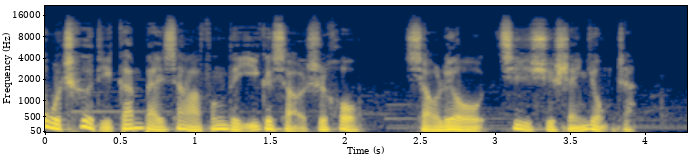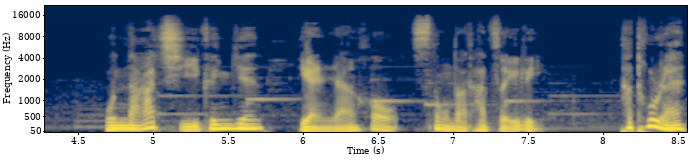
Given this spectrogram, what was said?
我彻底甘拜下风的一个小时后，小六继续神勇着。我拿起一根烟，点燃后送到他嘴里，他突然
